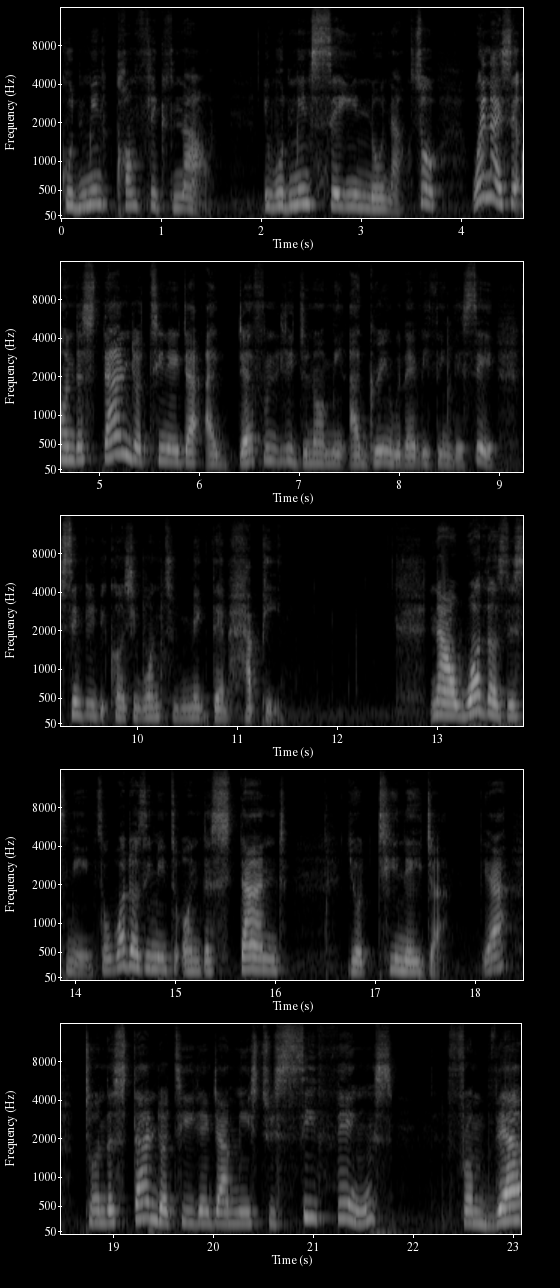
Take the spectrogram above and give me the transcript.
could mean conflict now. It would mean saying no now. So when I say understand your teenager, I definitely do not mean agreeing with everything they say simply because you want to make them happy. Now, what does this mean? So, what does it mean to understand your teenager? Yeah, to understand your teenager means to see things from their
